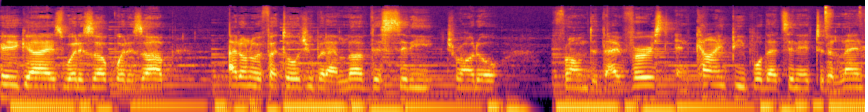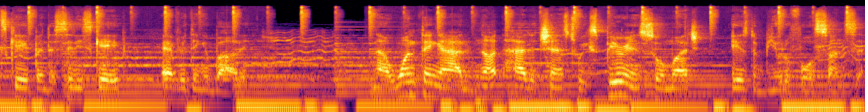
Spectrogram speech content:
Hey guys, what is up? What is up? I don't know if I told you, but I love this city, Toronto, from the diverse and kind people that's in it to the landscape and the cityscape, everything about it. Now, one thing I had not had a chance to experience so much is the beautiful sunset.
